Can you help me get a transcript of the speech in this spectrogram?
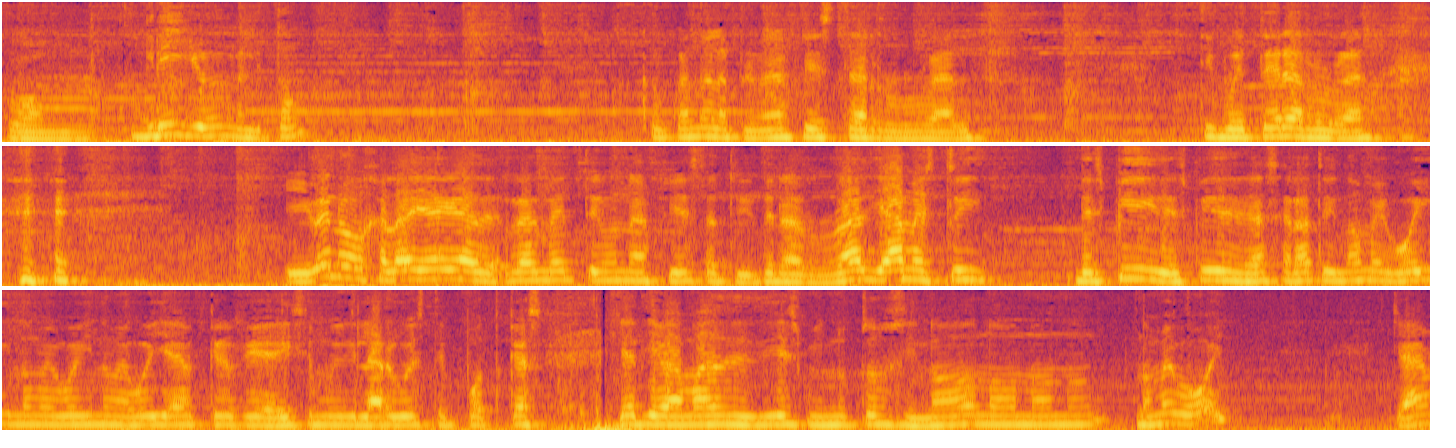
con Grillo, Melitón. Con cuando la primera fiesta rural, tibuetera rural. y bueno, ojalá ya haya realmente una fiesta tuitera rural. Ya me estoy despide y despide desde hace rato y no me voy, no me voy, no me voy. Ya creo que hice muy largo este podcast. Ya lleva más de 10 minutos y no, no, no, no, no me voy. Ya,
